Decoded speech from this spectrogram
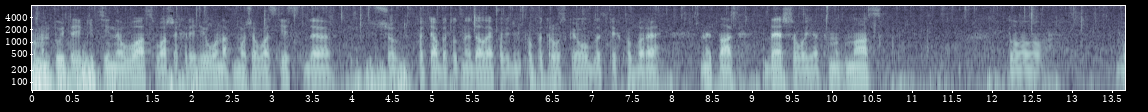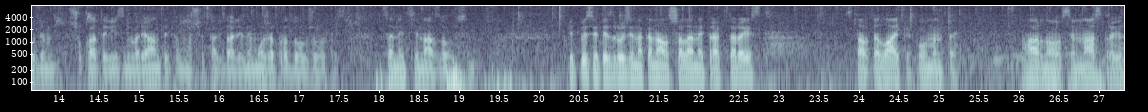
Коментуйте, які ціни у вас в ваших регіонах. Може у вас є де, що хоча б тут недалеко від Дніпропетровської області, хто бере не так дешево, як у нас, то будемо шукати різні варіанти, тому що так далі не може продовжуватись. Це не ціна зовсім. Підписуйтесь, друзі, на канал Шалений Тракторист. Ставте лайки, коменти. Гарного всім настрою.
